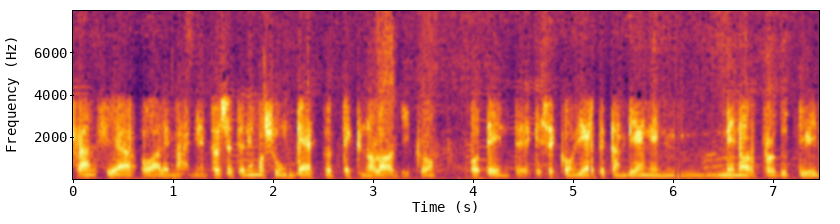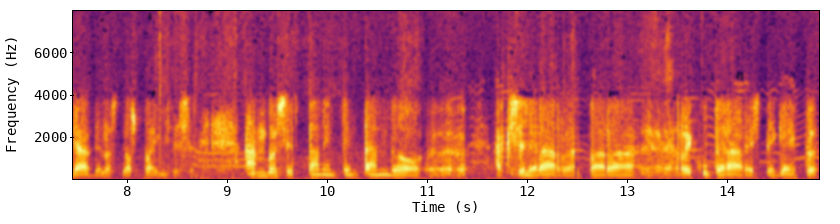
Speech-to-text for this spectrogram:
Francia o Alemania. Entonces tenemos un gap tecnológico potente que se convierte también en menor productividad de los dos países. Ambos están intentando eh, acelerar para eh, recuperar este gap,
